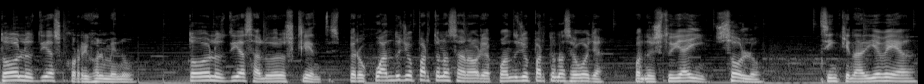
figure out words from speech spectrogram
Todos los días corrijo el menú todos los días saludo a los clientes, pero cuando yo parto una zanahoria, cuando yo parto una cebolla, cuando estoy ahí solo, sin que nadie vea,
